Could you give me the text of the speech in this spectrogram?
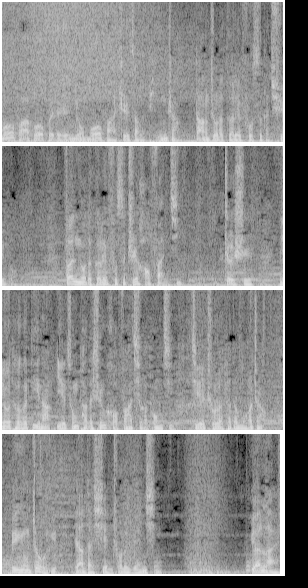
魔法国会的人用魔法制造了屏障，挡住了格雷夫斯的去路。愤怒的格雷夫斯只好反击。这时。纽特和蒂娜也从他的身后发起了攻击，解除了他的魔杖，并用咒语让他现出了原形。原来，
